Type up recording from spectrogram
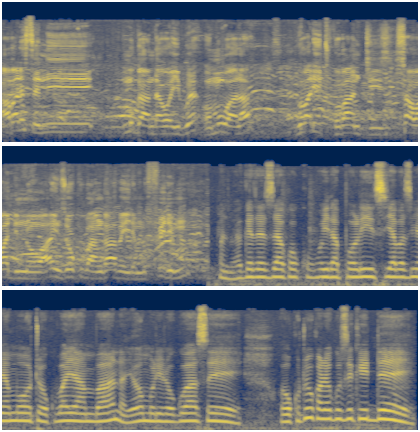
Abalese ni muganda waibwe omuwala gwe bali tukuba nti saawa dino ayinza okuba nga abeire mu firimu. Bano bagezezzaako okukubira poliisi y'abazimyamoto okubayamba naye omuliro gwase. Okutuuka lwe guzikidde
